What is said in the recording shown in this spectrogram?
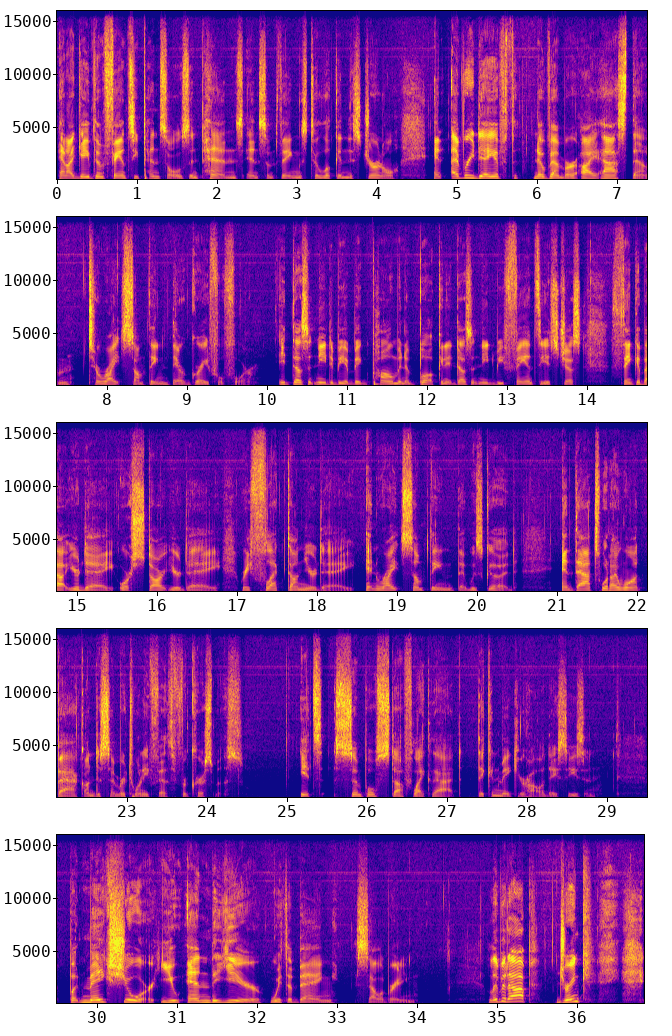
And I gave them fancy pencils and pens and some things to look in this journal. And every day of November, I asked them to write something they're grateful for. It doesn't need to be a big poem in a book and it doesn't need to be fancy. It's just think about your day or start your day, reflect on your day, and write something that was good. And that's what I want back on December 25th for Christmas. It's simple stuff like that that can make your holiday season. But make sure you end the year with a bang celebrating. Live it up. Drink,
